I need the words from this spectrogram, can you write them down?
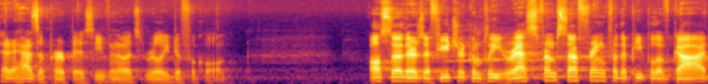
that it has a purpose, even though it's really difficult. Also, there's a future complete rest from suffering for the people of God.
